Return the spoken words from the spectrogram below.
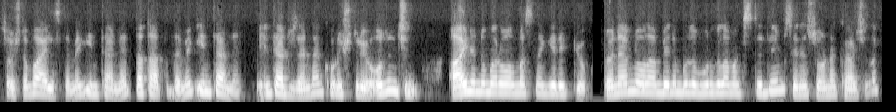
Sonuçta wireless demek internet, data hattı demek internet. İnternet üzerinden konuşturuyor. Onun için aynı numara olmasına gerek yok. Önemli olan benim burada vurgulamak istediğim senin soruna karşılık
